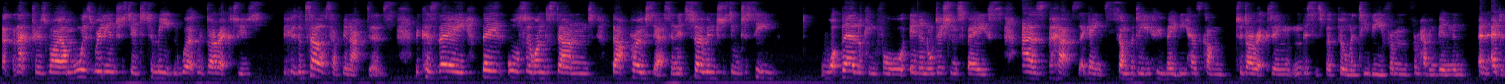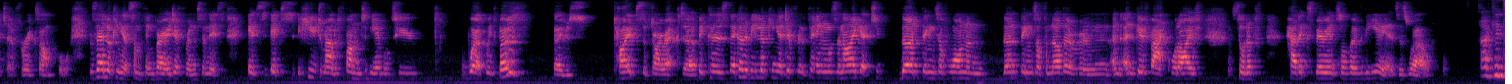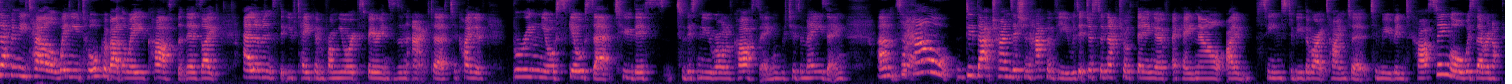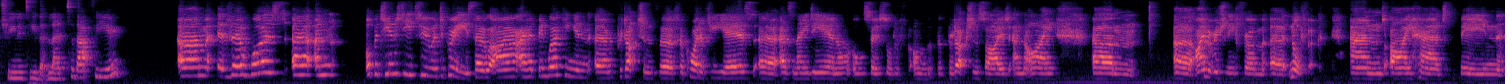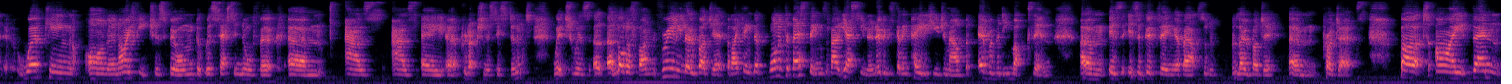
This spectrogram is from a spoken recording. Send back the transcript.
an actor is why I'm always really interested to meet and work with directors who themselves have been actors because they they also understand that process and it's so interesting to see what they're looking for in an audition space as perhaps against somebody who maybe has come to directing this is for film and tv from from having been an, an editor for example because they're looking at something very different and it's it's it's a huge amount of fun to be able to work with both those types of director because they're going to be looking at different things and i get to learn things of one and learn things of another and, and, and give back what I've sort of had experience of over the years as well. I can definitely tell when you talk about the way you cast that there's like elements that you've taken from your experience as an actor to kind of bring your skill set to this to this new role of casting, which is amazing. Um, so yeah. how did that transition happen for you? Was it just a natural thing of okay, now I seems to be the right time to to move into casting, or was there an opportunity that led to that for you? Um, there was uh, an opportunity to a degree. So I, I had been working in um, production for, for quite a few years uh, as an AD and also sort of on the production side. And I, um, uh, I'm originally from uh, Norfolk, and I had been working on an iFeatures film that was set in Norfolk um, as as a, a, production assistant, which was a, a, lot of fun, really low budget. But I think that one of the best things about yes, you know, nobody's getting paid a huge amount, but everybody mucks in, um, is is a good thing about sort of low budget um, projects. But I then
